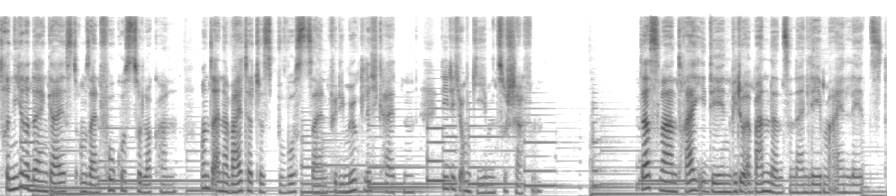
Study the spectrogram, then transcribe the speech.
Trainiere deinen Geist, um seinen Fokus zu lockern und ein erweitertes Bewusstsein für die Möglichkeiten, die dich umgeben, zu schaffen. Das waren drei Ideen, wie du Abundance in dein Leben einlädst.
